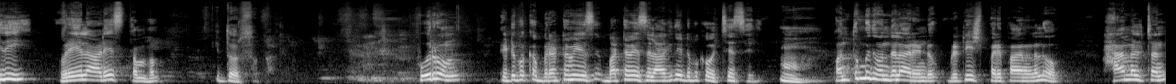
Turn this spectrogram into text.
ఇది వ్రేలాడే స్తంభం. ఇది పూర్వం ఇటుపక్క బట్ట వేసి బట్ట వేసి లాగితే ఇటుపక్క వచ్చేసేది. పంతొమ్మిది వందల రెండు బ్రిటిష్ పరిపాలనలో హ్యామిల్టన్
